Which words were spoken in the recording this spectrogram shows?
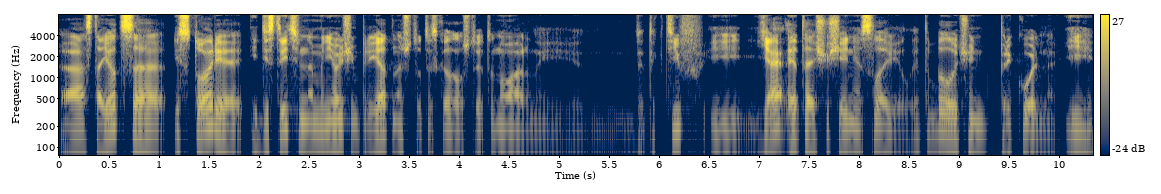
А остается история, и действительно, мне очень приятно, что ты сказал, что это нуарный детектив, и я это ощущение словил. Это было очень прикольно. И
